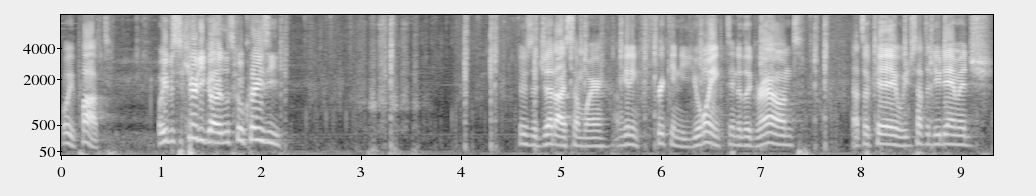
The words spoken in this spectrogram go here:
Oh, he popped. Oh, we have a security guard. Let's go crazy. There's a Jedi somewhere. I'm getting freaking yoinked into the ground. That's okay. We just have to do damage.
